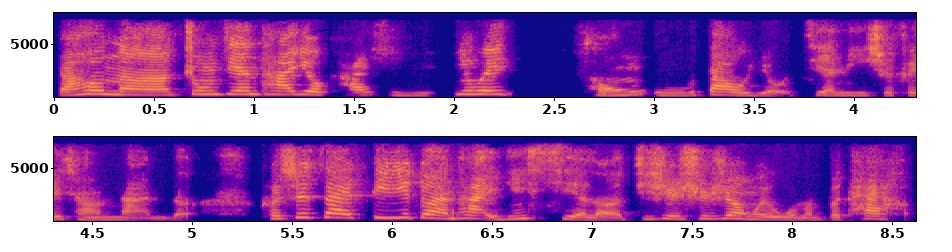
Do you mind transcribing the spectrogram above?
然后呢，中间他又开始，因为从无到有建立是非常难的，可是，在第一段他已经写了，即使是认为我们不太好。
